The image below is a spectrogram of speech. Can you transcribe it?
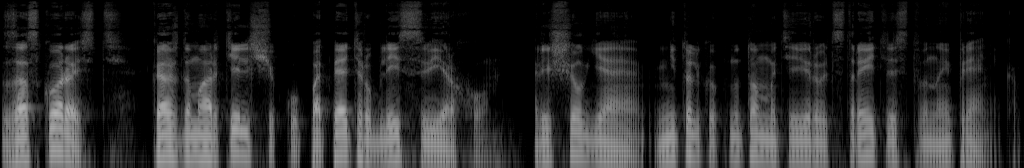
За скорость каждому артельщику по 5 рублей сверху. Решил я не только кнутом мотивировать строительство, но и пряником.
